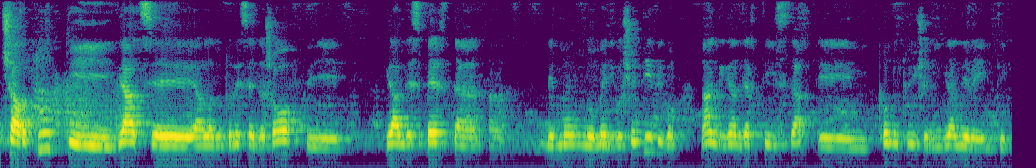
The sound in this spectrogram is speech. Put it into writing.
Ciao a tutti, grazie alla dottoressa Eda Cioffi, grande esperta ah, del mondo medico-scientifico, ma anche grande artista e conduttrice di grandi eventi.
